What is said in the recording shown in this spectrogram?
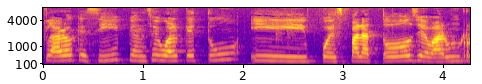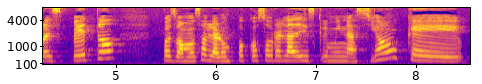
Claro que sí, pienso igual que tú y pues para todos llevar un respeto, pues vamos a hablar un poco sobre la discriminación que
